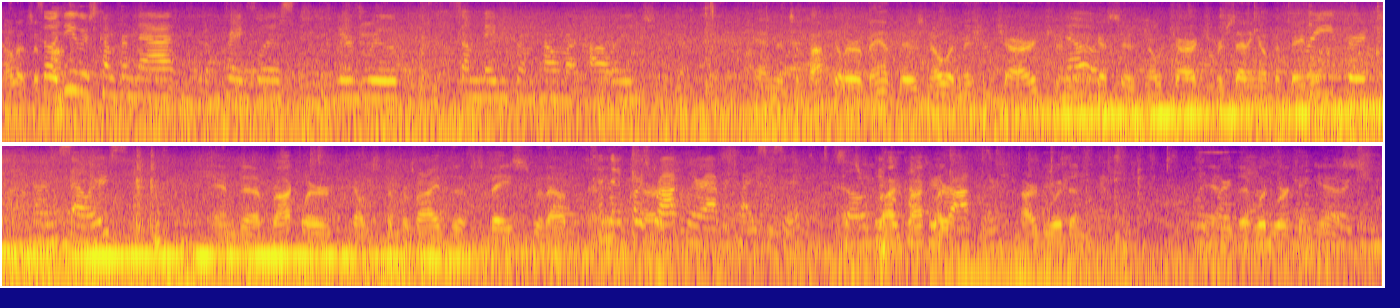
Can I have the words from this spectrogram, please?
Well, So dealers come from that, and Craigslist, and then your group, some maybe from Palomar College. and it's a popular event. There's no admission charge. And I guess there's no charge for setting up a table. Free for um, sellers, And uh, Rockler helps to provide the space without and then of course charge. Rockler advertises it. So people Rock- come through Rockler. Rockler. hardwood and Woodworking. uh, woodworking, yes. Woodworking.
